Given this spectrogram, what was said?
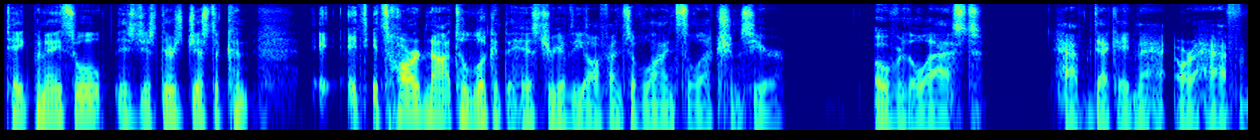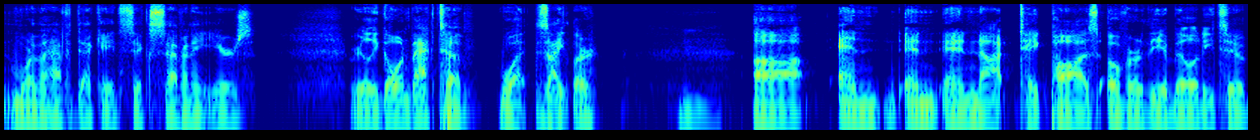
take Penei is just there's just a con- it's it's hard not to look at the history of the offensive line selections here over the last half decade and a half or a half more than a half a decade, six, seven, eight years. Really going back to what Zeitler, mm-hmm. uh, and and and not take pause over the ability to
